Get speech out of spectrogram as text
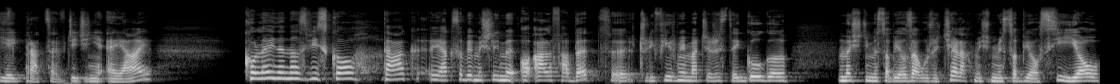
jej pracę w dziedzinie AI. Kolejne nazwisko, tak, jak sobie myślimy o Alphabet, y, czyli firmie macierzystej Google, myślimy sobie o założycielach, myślimy sobie o CEO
